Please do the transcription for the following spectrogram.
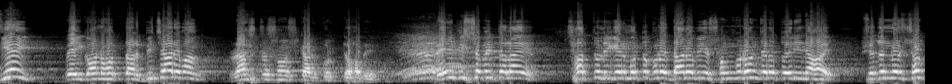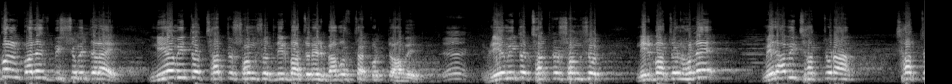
দিয়েই এই গণহত্যার বিচার এবং রাষ্ট্র সংস্কার করতে হবে। এই বিশ্ববিদ্যালয়ে ছাত্রলীগের মতো কোনো দানবীয় সংগঠন যেন তৈরি না হয়, সেজন্য সকল কলেজ, বিশ্ববিদ্যালয়ে নিয়মিত ছাত্র সংসদ নির্বাচনের ব্যবস্থা করতে হবে। নিয়মিত ছাত্র সংসদ নির্বাচন হলে মেধাবী ছাত্ররা ছাত্র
